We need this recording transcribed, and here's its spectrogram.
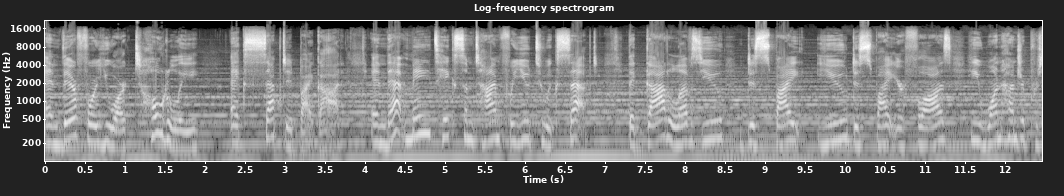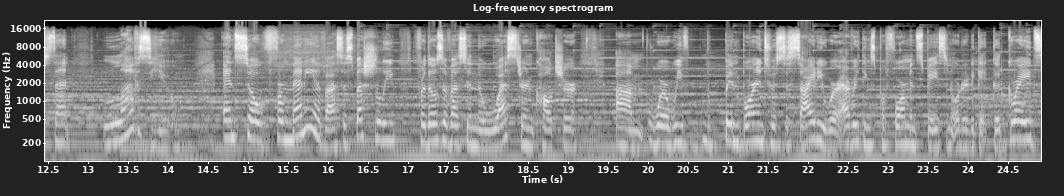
and therefore you are totally accepted by God. And that may take some time for you to accept that God loves you despite you, despite your flaws. He 100% loves you. And so, for many of us, especially for those of us in the Western culture, um, where we've been born into a society where everything's performance based in order to get good grades,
